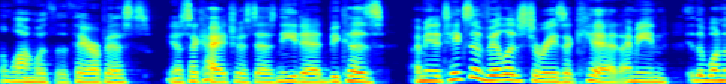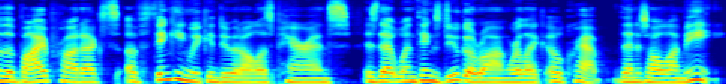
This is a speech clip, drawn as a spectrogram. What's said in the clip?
along with the therapist, you know, psychiatrist as needed because I mean, it takes a village to raise a kid. I mean, the, one of the byproducts of thinking we can do it all as parents is that when things do go wrong, we're like, oh crap, then it's all on me.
